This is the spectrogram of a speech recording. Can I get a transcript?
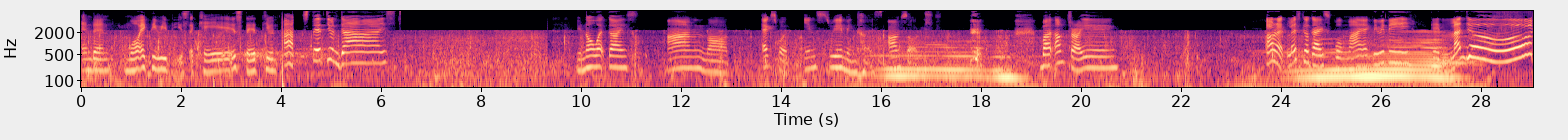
And then more activities. Okay stay tuned. Ah stay tuned guys. You know what guys? I'm not expert in swimming guys. I'm sorry but I'm trying. Alright, let's go guys for my activity. Okay, lanjut.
